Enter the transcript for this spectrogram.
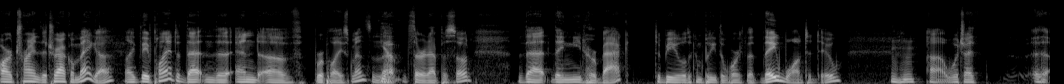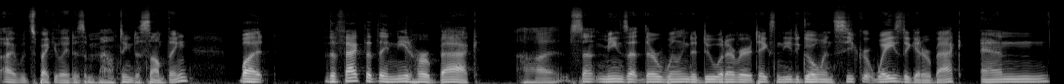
are trying to track Omega. Like they planted that in the end of replacements in that Yep. third episode, that they need her back to be able to complete the work that they want to do, uh, which I I would speculate is amounting to something, but the fact that they need her back. Uh, sen- means that they're willing to do whatever it takes, need to go in secret ways to get her back, and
